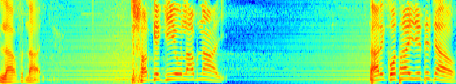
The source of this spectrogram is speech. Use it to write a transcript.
লাভ নাই। স্বর্গে গিয়েও লাভ নাই। আরে কোথায় যেতে চাও?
